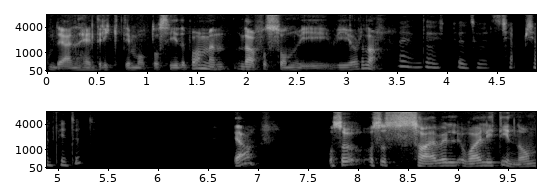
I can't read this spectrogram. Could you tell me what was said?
om det er en helt riktig måte å si det på, men det er iallfall sånn vi, vi gjør det, da. Det det høres kjempefint ut. Ja. Og så, og så sa jeg vel, var jeg litt innom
